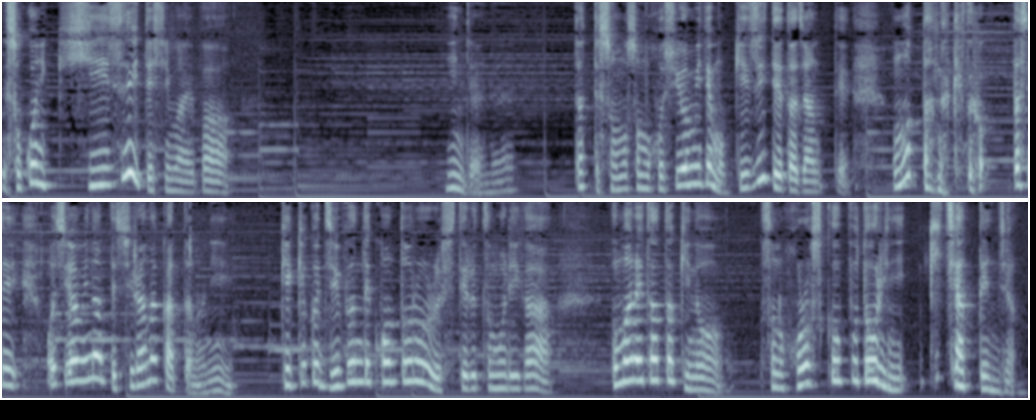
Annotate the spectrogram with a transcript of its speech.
な。そこに気づいてしまえばいいんだよねだってそもそも星読みでも気づいてたじゃんって思ったんだけど私星読みなんて知らなかったのに結局自分でコントロールしてるつもりが生まれた時のそのホロスコープ通りに生きちゃってんじゃん。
